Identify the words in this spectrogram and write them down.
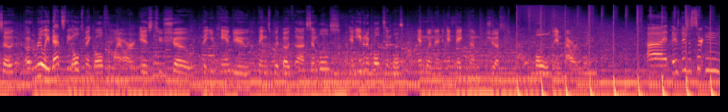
So uh, really, that's the ultimate goal for my art is to show that you can do things with both uh, symbols and even occult symbols and women and make them just bold and powerful. Uh, there's there's a certain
